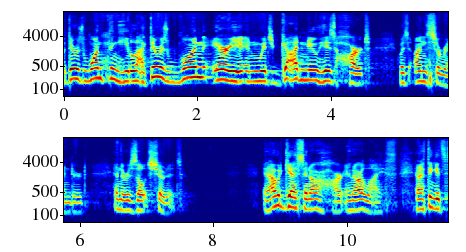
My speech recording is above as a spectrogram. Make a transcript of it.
But there was one thing he lacked. There was one area in which God knew his heart was unsurrendered, and the results showed it. And I would guess in our heart, in our life, and I think it's,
